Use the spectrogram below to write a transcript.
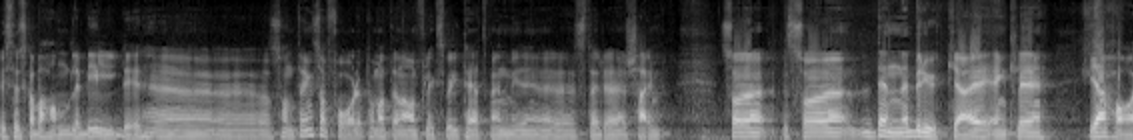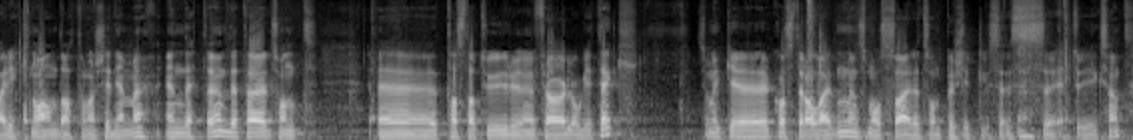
hvis du skal behandle bilder øh, og sånne ting, så får du på en måte en annen fleksibilitet med en mye større skjerm. Så, så, denne bruker jeg egentlig Jeg har ikke noen annen datamaskin hjemme enn dette. Dette er et sånt øh, tastatur fra Logitech. Som ikke koster all verden, men som også er et sånt beskyttelsesetui. ikke sant?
